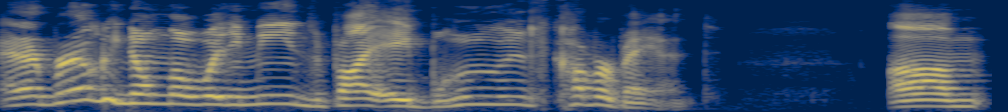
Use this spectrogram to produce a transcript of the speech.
and I really don't know what he means by a blues cover band. Um,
